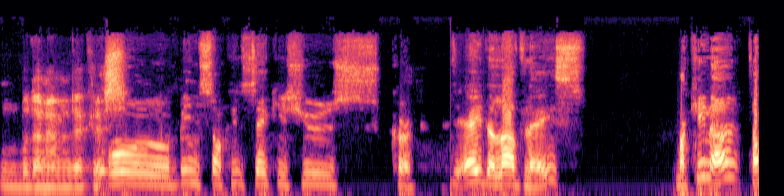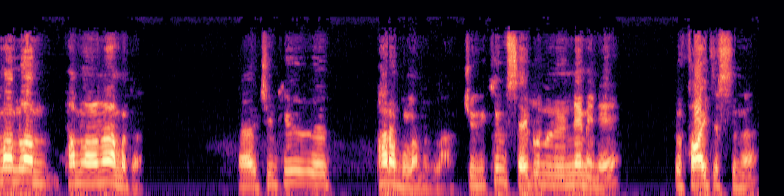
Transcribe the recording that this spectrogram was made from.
bu dönemde Chris? O 1840. Ada Lovelace makine tamamlan, tamamlanamadı. E, çünkü e, para bulamadılar. Çünkü kimse bunun önemini ve faydasını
